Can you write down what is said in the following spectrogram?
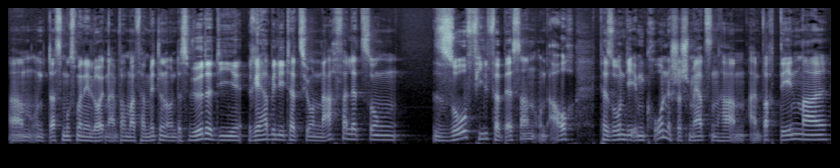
Ähm, und das muss man den Leuten einfach mal vermitteln. Und es würde die Rehabilitation nach Verletzungen so viel verbessern und auch Personen, die eben chronische Schmerzen haben, einfach denen mal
